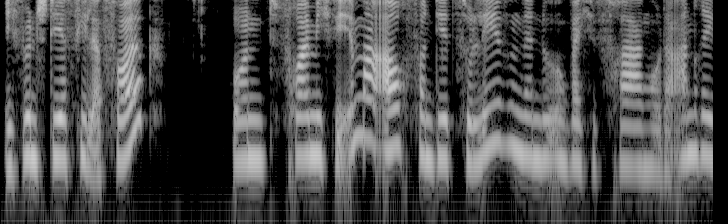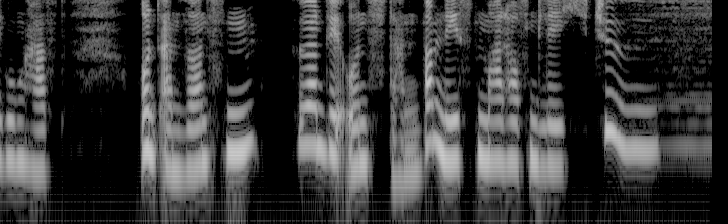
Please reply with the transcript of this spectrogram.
Ich wünsche dir viel Erfolg und freue mich wie immer auch von dir zu lesen, wenn du irgendwelche Fragen oder Anregungen hast. Und ansonsten hören wir uns dann beim nächsten Mal hoffentlich. Tschüss.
